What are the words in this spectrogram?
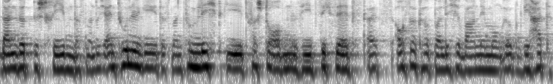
Dann wird beschrieben, dass man durch einen Tunnel geht, dass man zum Licht geht, Verstorbene sieht, sich selbst als außerkörperliche Wahrnehmung irgendwie hat.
